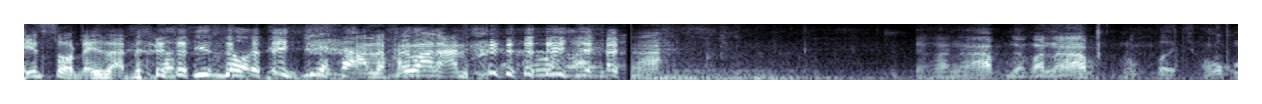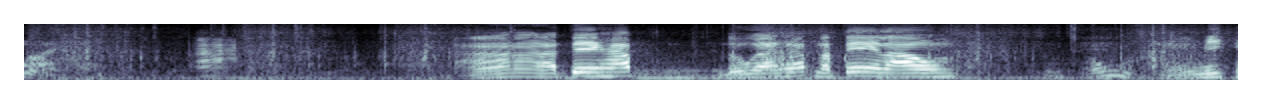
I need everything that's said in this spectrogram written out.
คิดสดไอสัตว์คิดสดไอ้เหี้ย อะเราค่อยว่ากันนะเดี๋ยวกันนะครับ เดี๋ยวกันนะครับ ต้องเปิดโชคหน่อยอ่าอ่านาเต้ครับ ดูกันครับนาเต้เรา เอ้ามีแข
